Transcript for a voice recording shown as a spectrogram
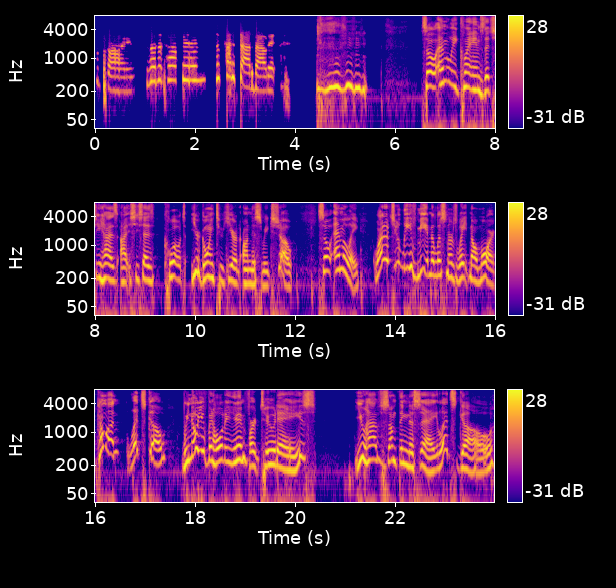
surprised that it happened. Just kind of sad about it. So Emily claims that she has. Uh, she says, "quote You're going to hear it on this week's show." So Emily, why don't you leave me and the listeners wait no more? Come on, let's go. We know you've been holding in for two days. You have something to say. Let's go.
